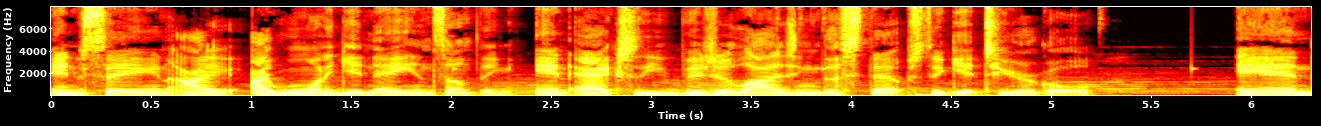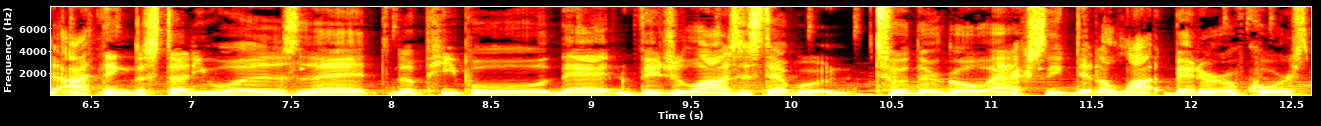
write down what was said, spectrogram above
and saying, I, I want to get an A in something, and actually visualizing the steps to get to your goal. And I think the study was that the people that visualized a step to their goal actually did a lot better, of course,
